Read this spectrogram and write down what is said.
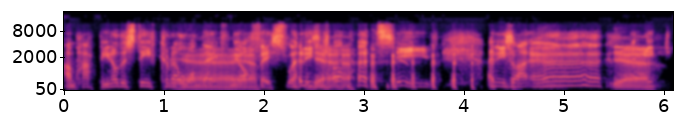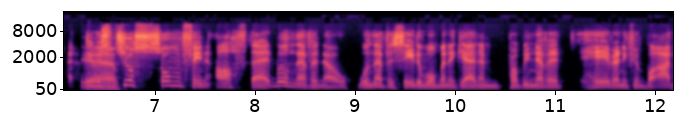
I'm happy. You know the Steve Carell yeah, one day from The yeah. Office where he's yeah. got Steve and he's like, uh, yeah. It, there was just something off there. We'll never know. We'll never see the woman again and probably never hear anything. But I,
